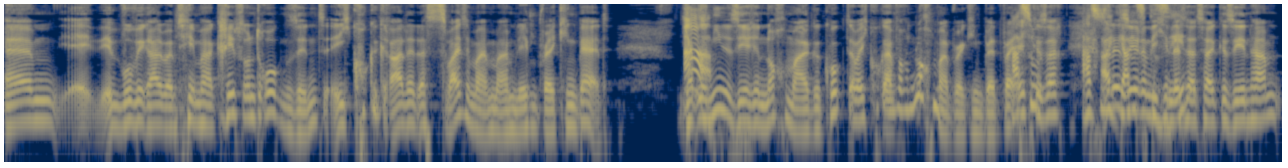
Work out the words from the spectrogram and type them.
Ähm, äh, wo wir gerade beim Thema Krebs und Drogen sind, ich gucke gerade das zweite Mal in meinem Leben Breaking Bad. Ich habe Ah. noch nie eine Serie nochmal geguckt, aber ich gucke einfach nochmal Breaking Bad, weil Hast ehrlich du- gesagt, hast du alle Serien, die ich in letzter Zeit gesehen habe,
